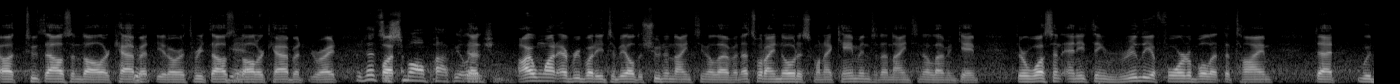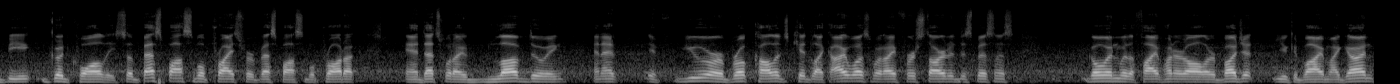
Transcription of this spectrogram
a $2,000 Cabot, sure. you know, or a $3,000 yeah. Cabot, right? But that's but a small population. I want everybody to be able to shoot a 1911. That's what I noticed when I came into the 1911 game. There wasn't anything really affordable at the time that would be good quality. So best possible price for best possible product. And that's what I love doing. And I, if you are a broke college kid like I was when I first started this business, go in with a $500 budget. You could buy my gun,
